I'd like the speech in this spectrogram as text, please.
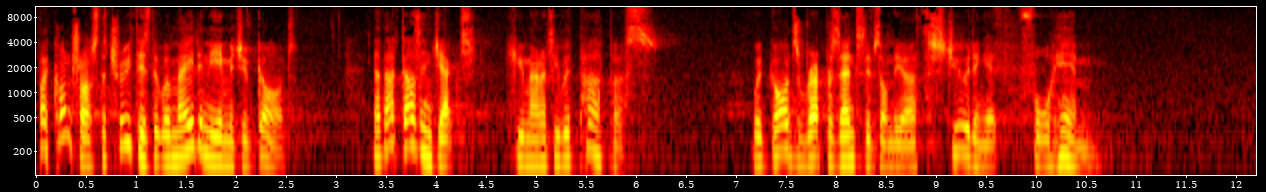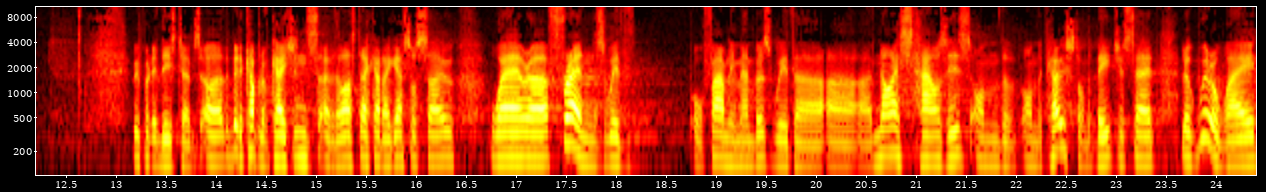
By contrast, the truth is that we're made in the image of God. Now, that does inject humanity with purpose. We're God's representatives on the earth, stewarding it for Him. We put it in these terms. Uh, there have been a couple of occasions over the last decade, I guess, or so, where uh, friends with or family members with uh, uh, nice houses on the, on the coast, on the beach, have said, Look, we're away.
